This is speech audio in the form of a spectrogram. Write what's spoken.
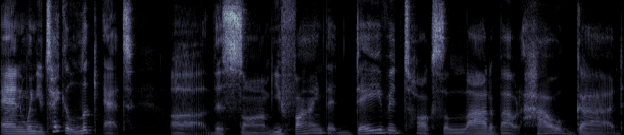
And when you take a look at uh, this psalm, you find that David talks a lot about how God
